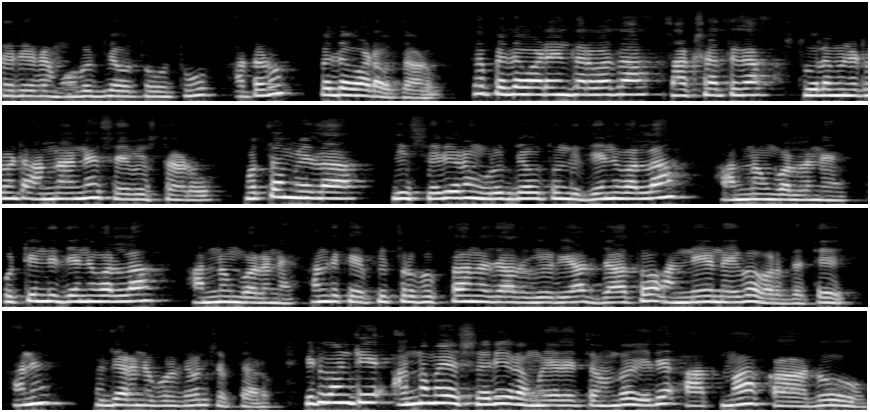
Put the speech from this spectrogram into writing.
శరీరం వృద్ధి అవుతూ అతడు పెద్దవాడవుతాడు. పెద్దవాడైన తర్వాత సాక్షాత్తుగా స్థూలమైనటువంటి అన్నాన్నే సేవిస్తాడు. మొత్తం మీద ఈ శరీరం వృద్ధి అవుతుంది. దేనివల్ల అన్నం వల్లనే. పుట్టింది దేనివల్ల అన్నం వల్లనే. అందుకే పితృభుక్తాన జాత వీర్య జాతో అన్నేనైవ వర్ధతే అని విద్యారణ్య గురుదేవులు చెప్పారు. ఇటువంటి అన్నమయ శరీరం ఏదైతే ఉందో ఇది ఆత్మ కాదు.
